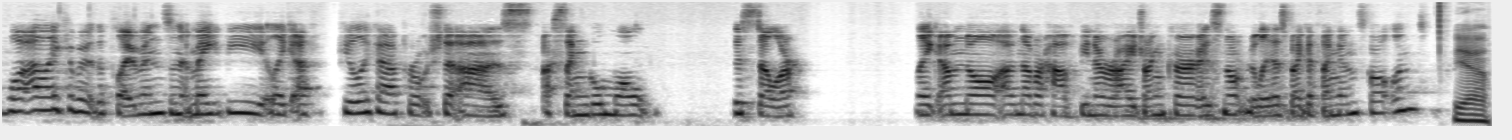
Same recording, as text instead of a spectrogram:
what I like about the ploughmans, and it might be like I feel like I approached it as a single malt distiller. Like I'm not, I've never have been a rye drinker. It's not really as big a thing in Scotland, Yeah.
